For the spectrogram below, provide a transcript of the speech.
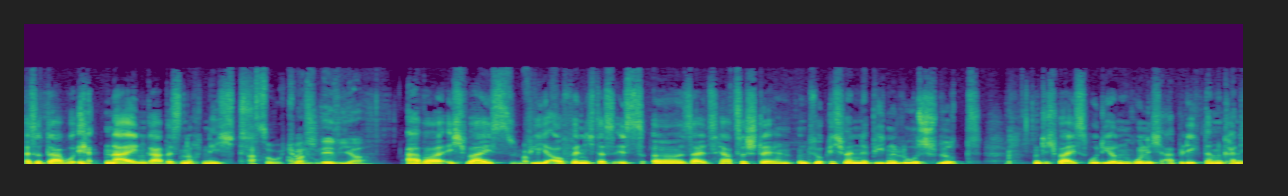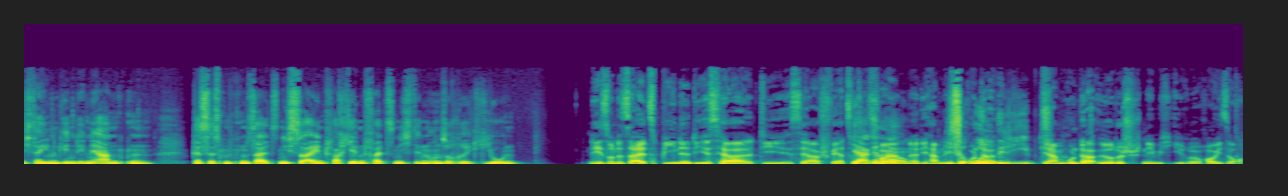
also da wo, nein, gab es noch nicht. Ach so, Aber Entschuldigung. Stevia. Aber ich weiß, wie aufwendig das ist, äh, Salz herzustellen. Und wirklich, wenn eine Biene losschwirrt und ich weiß, wo die ihren Honig ablegt, dann kann ich da hingehen, den ernten. Das ist mit dem Salz nicht so einfach, jedenfalls nicht in unserer Region. Nee, so eine Salzbiene, die ist ja, die ist ja schwer zu Ja, verfolgen, genau. ne? Die haben Die so unbeliebt. Die haben unterirdisch nämlich ihre Häuser.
